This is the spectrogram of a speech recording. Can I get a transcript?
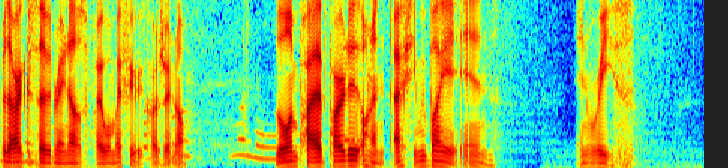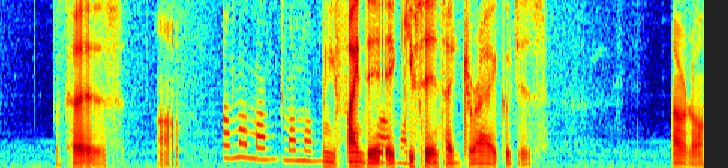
For the RX-7 right now, it's probably one of my favorite cars right now. The only bad part is, hold on, actually, let me buy it in, in race. Because, um, when you find it, it keeps it inside drag, which is, I don't know.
